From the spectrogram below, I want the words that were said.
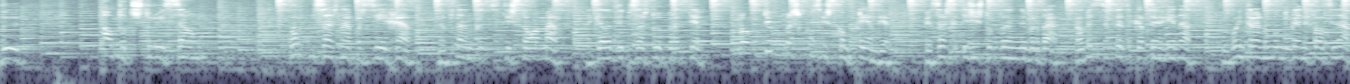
de autodestruição. Quando começaste a aparecer errado, na verdade nunca te sentiste tão amado. Naquela vida pensaste tu para ter por algum tempo, mas conseguiste compreender. Pensaste que atingiste o plano de liberdade. Talvez a certeza que ele tem realidade. Levou a entrar no mundo do ganho e falsidade.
